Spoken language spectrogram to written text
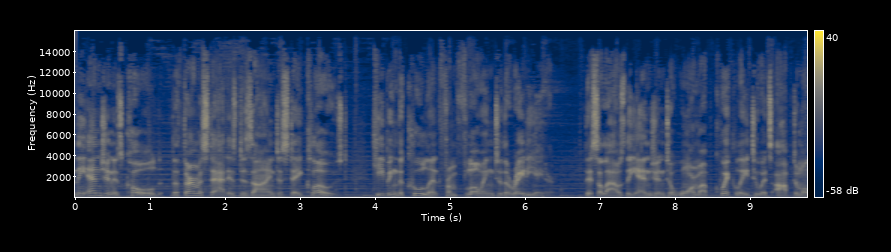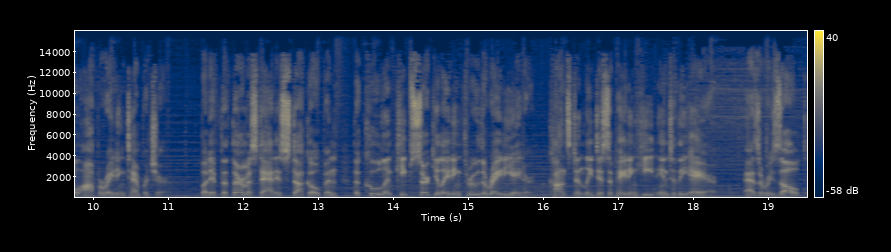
the engine is cold, the thermostat is designed to stay closed, keeping the coolant from flowing to the radiator. This allows the engine to warm up quickly to its optimal operating temperature. But if the thermostat is stuck open, the coolant keeps circulating through the radiator, constantly dissipating heat into the air. As a result,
